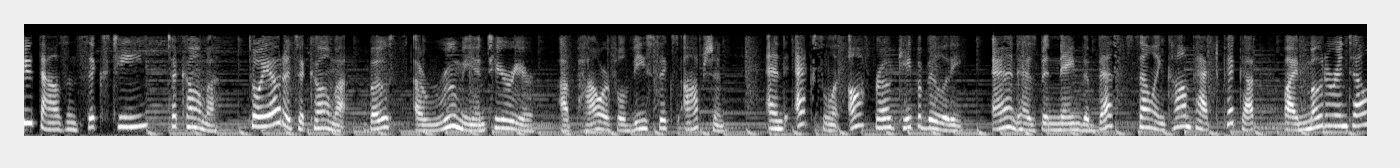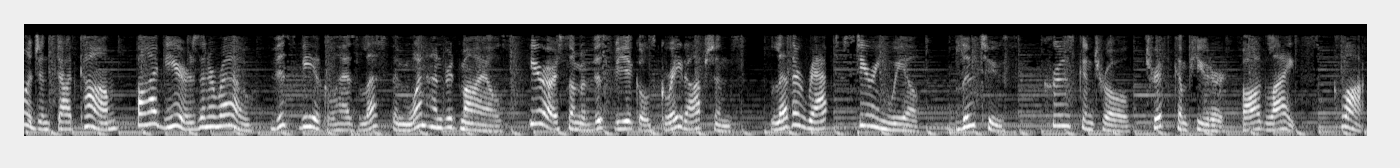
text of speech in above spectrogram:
2016 Tacoma. Toyota Tacoma boasts a roomy interior, a powerful V6 option, and excellent off-road capability, and has been named the best-selling compact pickup by MotorIntelligence.com five years in a row. This vehicle has less than 100 miles. Here are some of this vehicle's great options. Leather-wrapped steering wheel, Bluetooth, cruise control, trip computer, fog lights, clock,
